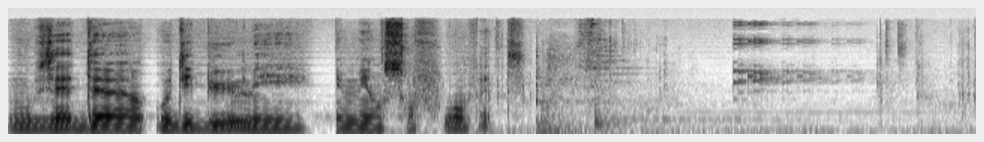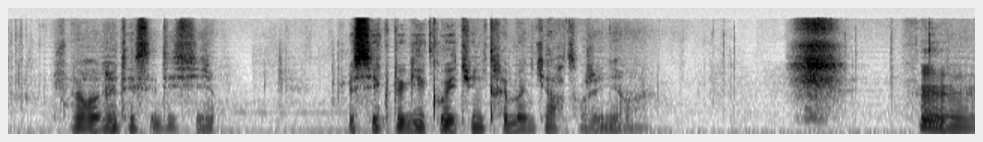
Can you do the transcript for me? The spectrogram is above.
nous aide euh, au début, mais, mais on s'en fout en fait. Je vais regretter cette décision. Je sais que le gecko est une très bonne carte en général. Hmm.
